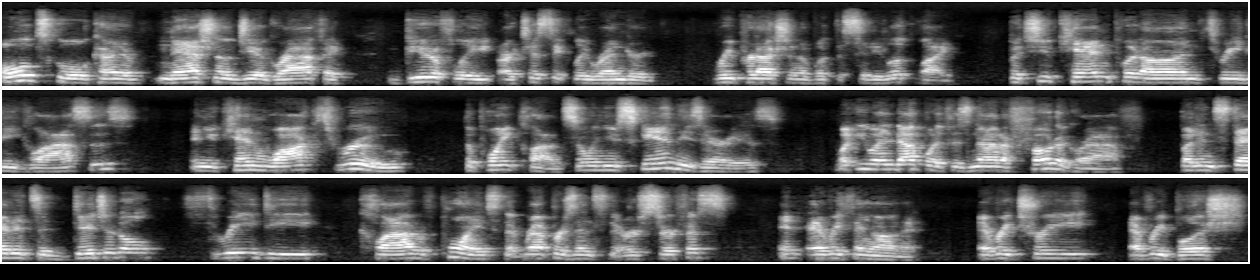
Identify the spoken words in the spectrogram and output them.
old school kind of National Geographic, beautifully artistically rendered reproduction of what the city looked like. But you can put on 3D glasses and you can walk through the point cloud. So when you scan these areas, what you end up with is not a photograph, but instead it's a digital 3D cloud of points that represents the Earth's surface and everything on it. Every tree, every bush,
